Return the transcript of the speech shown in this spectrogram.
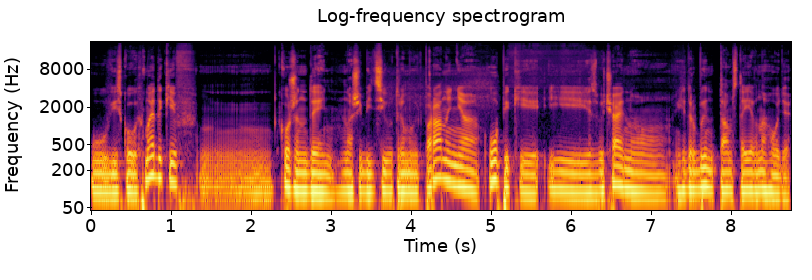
у військових медиків. Кожен день наші бійці отримують поранення, опіки, і, звичайно, гідробин там стає в нагоді.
